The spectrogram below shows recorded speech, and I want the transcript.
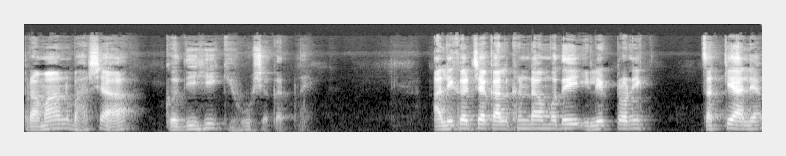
प्रमाण भाषा कधीही घेऊ शकत नाही. अलीकडच्या कालखंडामध्ये इलेक्ट्रॉनिक चक्के आल्या.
